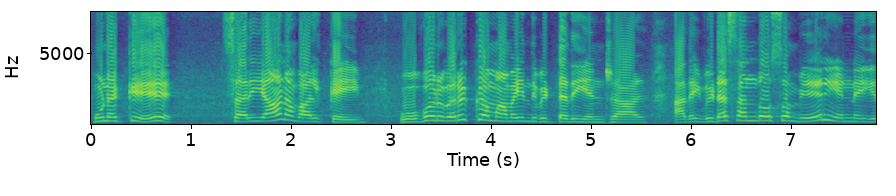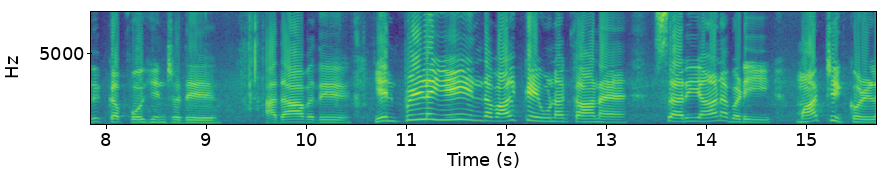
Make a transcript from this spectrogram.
உனக்கு சரியான வாழ்க்கை ஒவ்வொருவருக்கும் அமைந்து விட்டது என்றால் அதை விட சந்தோஷம் வேறு என்ன இருக்கப் போகின்றது? அதாவது என் பிள்ளையே இந்த வாழ்க்கை உனக்கான சரியானபடி மாற்றிக்கொள்ள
